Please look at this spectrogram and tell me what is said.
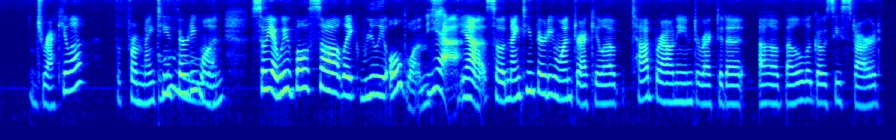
Dracula from 1931. So yeah, we've both saw like really old ones. Yeah. Yeah, so 1931 Dracula, Tod Browning directed it, uh, Bela Lugosi starred.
